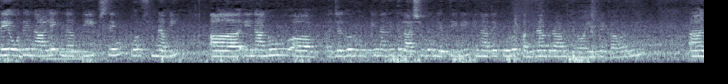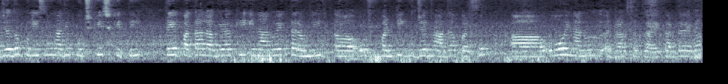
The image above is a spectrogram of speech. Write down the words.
ਤੇ ਉਹਦੇ ਨਾਲ ਇੱਕ ਨਵਦੀਪ ਸਿੰਘ ਉਰਫ ਨਵੀ ਇਹਨਾਂ ਨੂੰ ਜਦੋਂ ਰੋਕ ਕੇ ਇਹਨਾਂ ਦੀ ਤਲਾਸ਼ੀ ਵਿੱਚ ਲਿੱਤੀ ਗਈ ਇਹਨਾਂ ਦੇ ਕੋਲੋਂ 15 ਗ੍ਰਾਮ ਹੈਰੋਇਨ ਰਿਕਵਰ ਹੋਈ। ਜਦੋਂ ਪੁਲਿਸ ਨੇ ਇਹਨਾਂ ਦੀ ਪੁੱਛਗਿੱਛ ਕੀਤੀ ਤੇ ਪਤਾ ਲੱਗਿਆ ਕਿ ਇਹਨਾਂ ਨੂੰ ਇੱਕ ਧਰਮਵੀਰ ਉਰਫ ਬੰਟੀ ਗੁੱਜਰ ਨਾਂ ਦਾ ਪਰਸਨ ਉਹ ਇਹਨਾਂ ਨੂੰ ਡਰੱਗ ਸਪਲਾਈ ਕਰਦਾ ਹੈਗਾ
